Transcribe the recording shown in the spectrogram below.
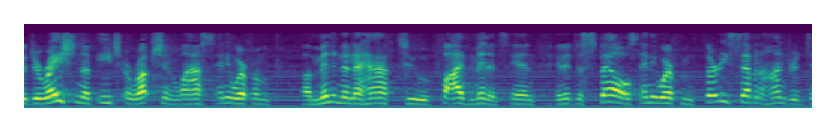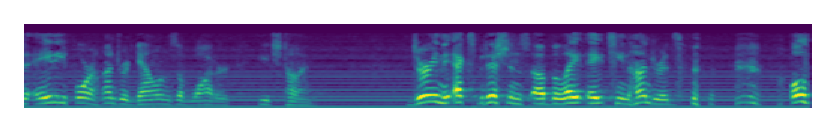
The duration of each eruption lasts anywhere from a minute and a half to five minutes, and, and it dispels anywhere from 3,700 to 8,400 gallons of water each time. During the expeditions of the late 1800s, Old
